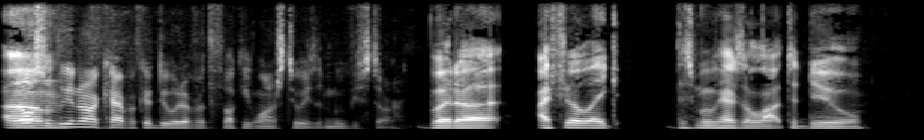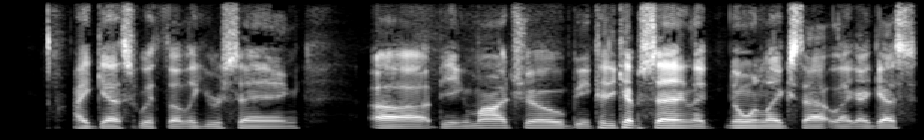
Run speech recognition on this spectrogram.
But also, Um, Leonardo DiCaprio could do whatever the fuck he wants to. He's a movie star. but uh, I feel like this movie has a lot to do, I guess, with uh, like you were saying, uh, being macho, being because he kept saying like no one likes that. Like I guess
